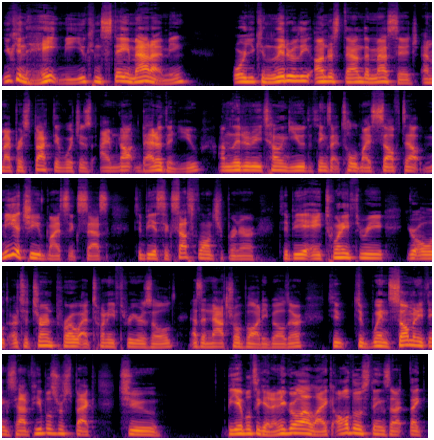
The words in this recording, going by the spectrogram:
you can hate me, you can stay mad at me, or you can literally understand the message and my perspective, which is I'm not better than you. I'm literally telling you the things I told myself to help me achieve my success, to be a successful entrepreneur, to be a 23 year old, or to turn pro at 23 years old as a natural bodybuilder, to, to win so many things, to have people's respect, to be able to get any girl I like, all those things that like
